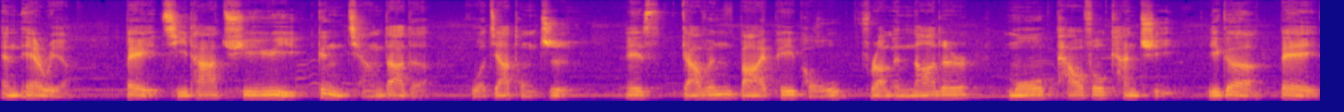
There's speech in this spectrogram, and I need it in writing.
an area，被其他区域更强大的国家统治，is governed by people from another more powerful country，一个被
